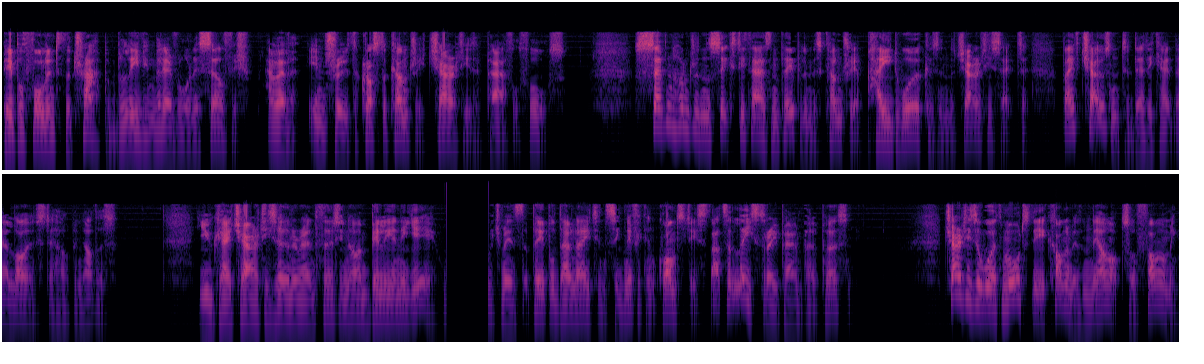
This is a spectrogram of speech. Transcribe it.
People fall into the trap of believing that everyone is selfish. However, in truth, across the country, charity is a powerful force. 760,000 people in this country are paid workers in the charity sector. They've chosen to dedicate their lives to helping others. UK charities earn around 39 billion a year, which means that people donate in significant quantities. That's at least £3 per person. Charities are worth more to the economy than the arts or farming.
